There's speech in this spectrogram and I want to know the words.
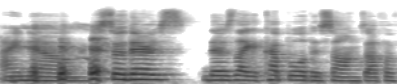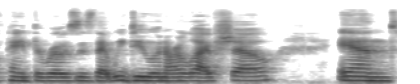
I know. So there's there's like a couple of the songs off of Paint the Roses that we do in our live show. And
